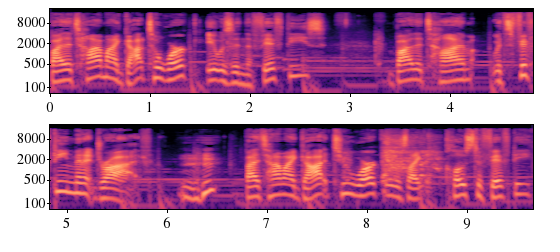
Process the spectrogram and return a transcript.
By the time I got to work, it was in the 50s. By the time it's 15 minute drive. Mm-hmm. By the time I got to work, it was like close to 50.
